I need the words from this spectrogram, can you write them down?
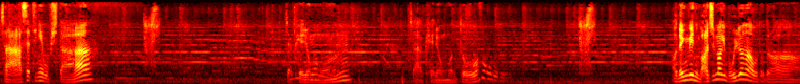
자, 세팅해봅시다. 자, 괴룡문. 자, 괴룡문 또. 들고. 아, 냉면이 마지막에 몰려 나오더라.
